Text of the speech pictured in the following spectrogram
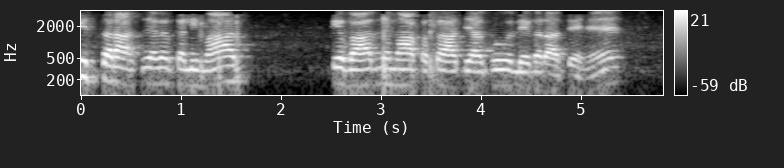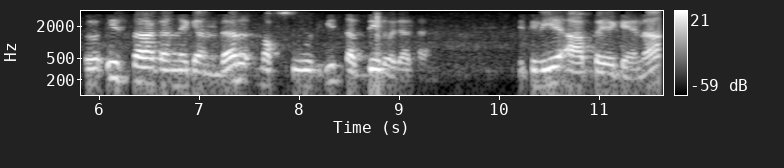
इस तरह से अगर कलिमात के बाद में माँ फसाहतिया को लेकर आते हैं तो इस तरह करने के अंदर मकसूद ही तब्दील हो जाता है। इसलिए आपका ये कहना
